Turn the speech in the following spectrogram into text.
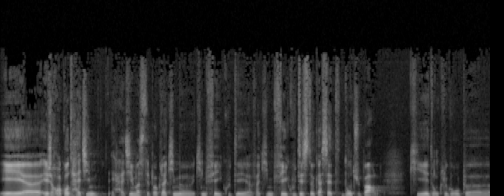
Et, euh, et je rencontre Hatim. Et Hatim, à cette époque-là, qui me, qui me fait écouter, enfin, qui me fait écouter cette cassette dont tu parles, qui est donc le groupe euh,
